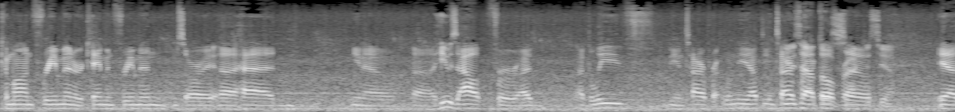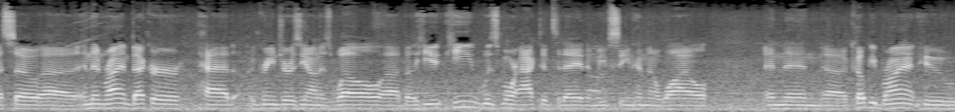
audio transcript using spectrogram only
Kamon Freeman or Cayman Freeman, I'm sorry, uh, had you know uh, he was out for I, I believe the entire wasn't he out the entire he was practice? out the whole practice, so, yeah yeah, so uh, and then Ryan Becker had a green jersey on as well, uh, but he he was more active today than we've seen him in a while. And then uh, Kobe Bryant, who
